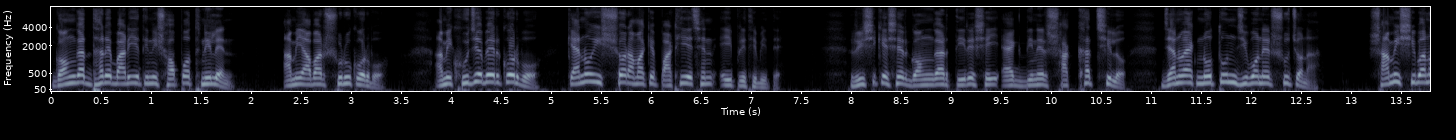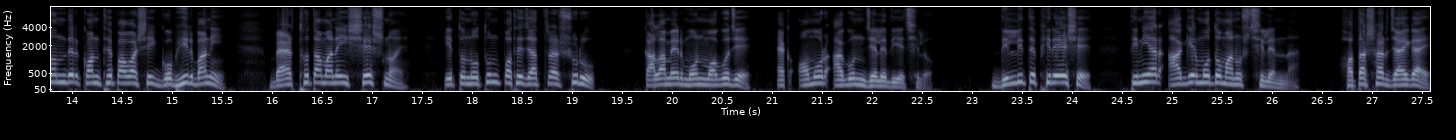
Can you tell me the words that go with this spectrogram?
গঙ্গার ধারে বাড়িয়ে তিনি শপথ নিলেন, আমি আবার শুরু করব। আমি খুঁজে বের করব কেন ঈশ্বর আমাকে পাঠিয়েছেন এই পৃথিবীতে। ঋষিকেশের গঙ্গার তীরে সেই একদিনের সাক্ষাৎ ছিল যেন এক নতুন জীবনের সূচনা। স্বামী শিবানন্দের কণ্ঠে পাওয়া সেই গভীর বাণী, ব্যর্থতা মানেই শেষ নয়, এ তো নতুন পথে যাত্রার শুরু, কালামের মন মগজে এক অমর আগুন জেলে দিয়েছিল। দিল্লিতে ফিরে এসে তিনি আর আগের মতো মানুষ ছিলেন না। হতাশার জায়গায়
